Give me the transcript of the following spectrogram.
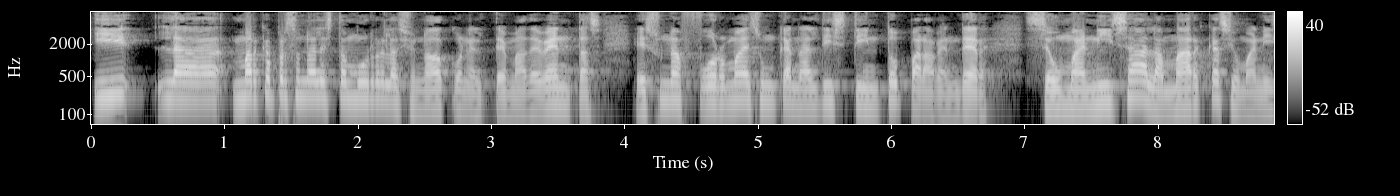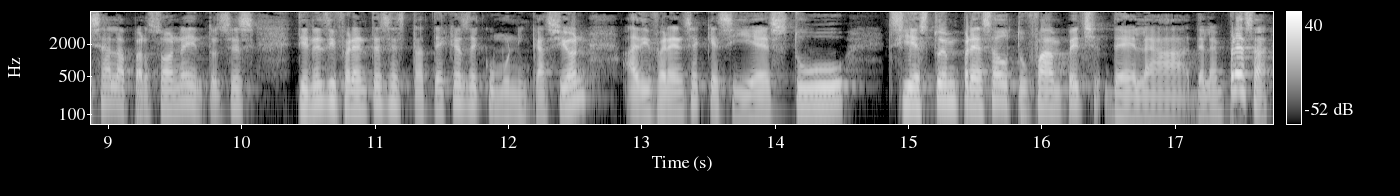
Y la marca personal está muy relacionado con el tema de ventas. Es una forma, es un canal distinto para vender. Se humaniza a la marca, se humaniza a la persona y entonces tienes diferentes estrategias de comunicación a diferencia que si es tu si es tu empresa o tu fanpage de la, de la empresa.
